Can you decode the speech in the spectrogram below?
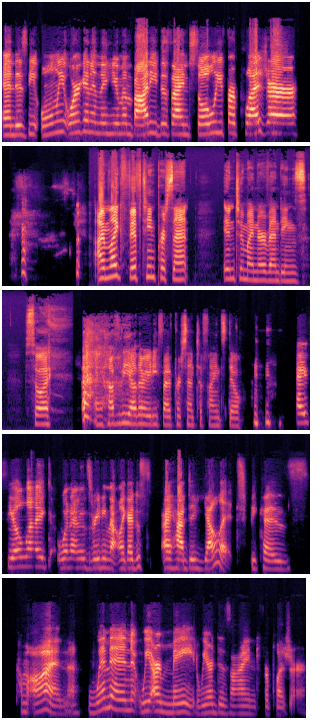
and is the only organ in the human body designed solely for pleasure. I'm like 15% into my nerve endings, so I I have the other 85% to find still. I feel like when I was reading that, like I just I had to yell it because come on, women, we are made, we are designed for pleasure.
